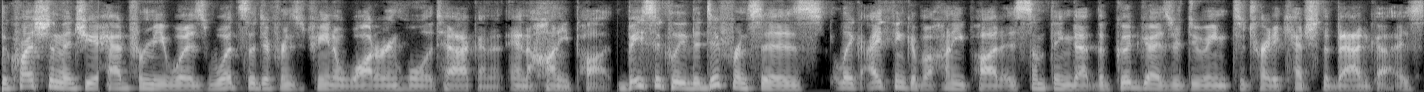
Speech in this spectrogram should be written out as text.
The question that you had for me was what's the difference between a watering hole attack and a, and a honeypot? Basically, the difference is like I think of a honeypot as something that the good guys are doing to try to catch the bad guys.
